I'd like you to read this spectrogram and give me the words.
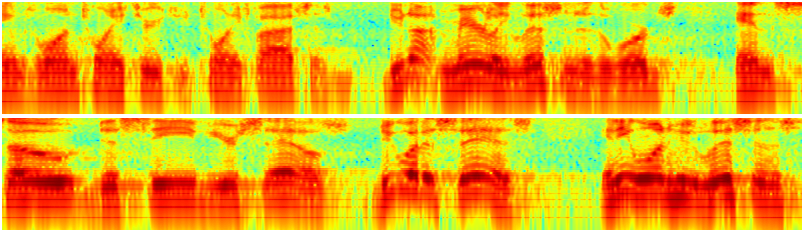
James 1 23 through 25 says, Do not merely listen to the words and so deceive yourselves. Do what it says. Anyone who listens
